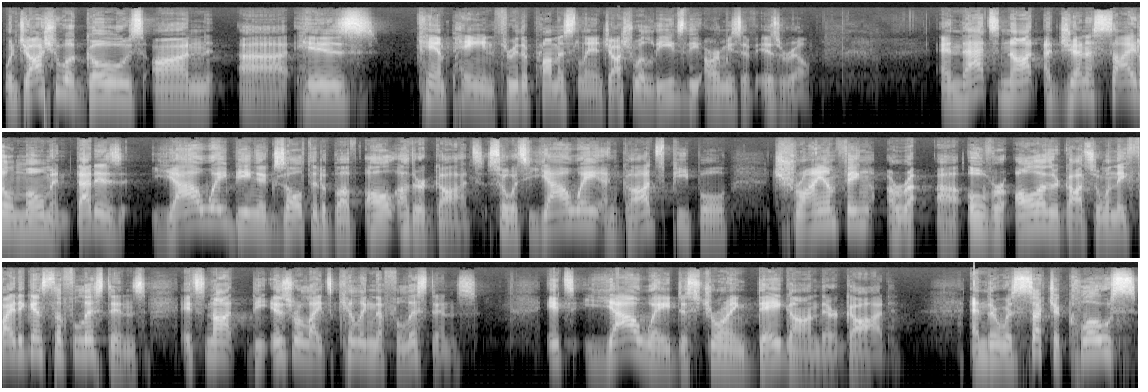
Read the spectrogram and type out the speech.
when Joshua goes on uh, his campaign through the Promised Land, Joshua leads the armies of Israel. And that's not a genocidal moment. That is Yahweh being exalted above all other gods. So it's Yahweh and God's people triumphing uh, over all other gods. So when they fight against the Philistines, it's not the Israelites killing the Philistines, it's Yahweh destroying Dagon, their God. And there was such a close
